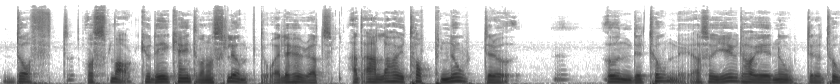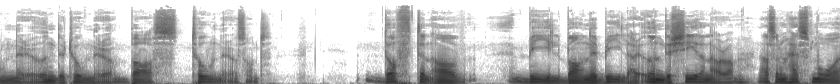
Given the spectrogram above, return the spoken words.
doft och smak. Och det kan ju inte vara någon slump då, eller hur? Att, att alla har ju toppnoter och undertoner. Alltså ljud har ju noter och toner och undertoner och bastoner och sånt. Doften av bilbanebilar, undersidan av dem. Alltså de här små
